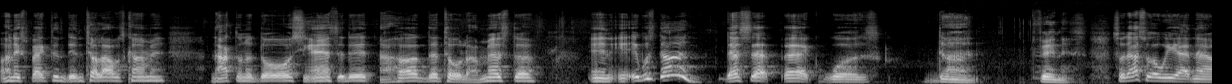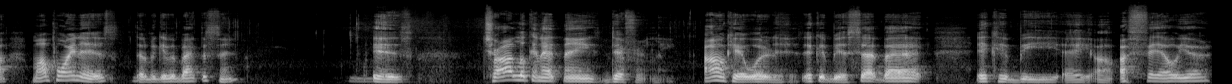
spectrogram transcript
Unexpected, didn't tell I was coming. Knocked on the door, she answered it. I hugged her, told her I missed her and it, was done. That setback was done, finished. So that's where we at now. My point is that we give it back to Cyn. is try looking at things differently. I don't care what it is. It could be a setback. It could be a uh, a failure.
